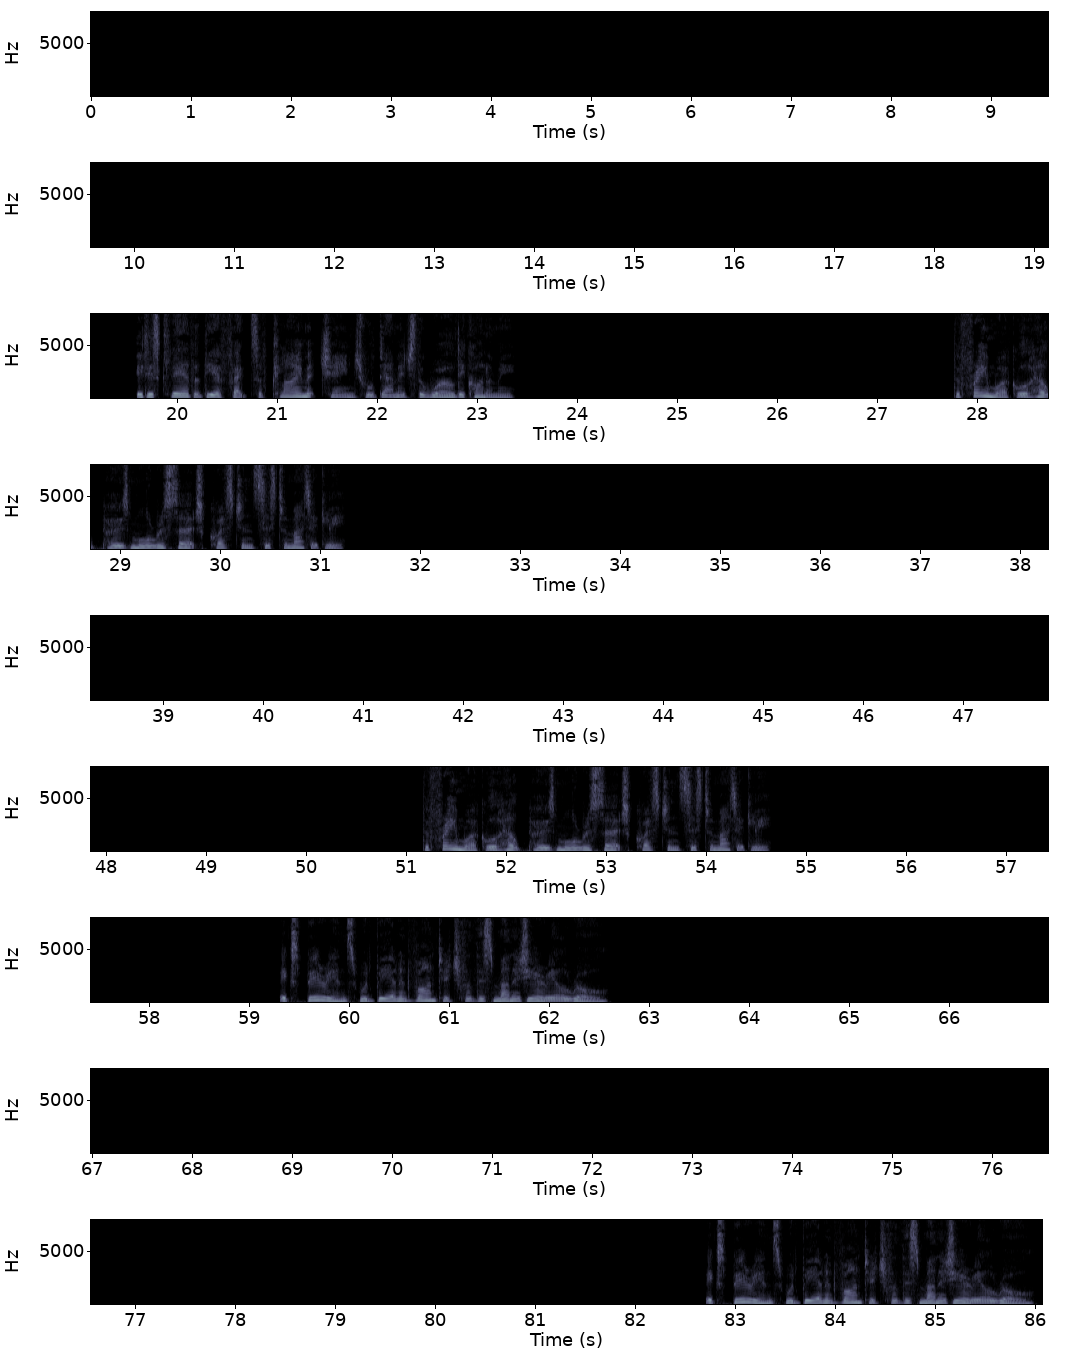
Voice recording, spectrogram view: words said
It is clear that the effects of climate change will damage the world economy. The framework will help pose more research questions systematically. The framework will help pose more research questions systematically. Experience would be an advantage for this managerial role. Experience would be an advantage for this managerial role.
